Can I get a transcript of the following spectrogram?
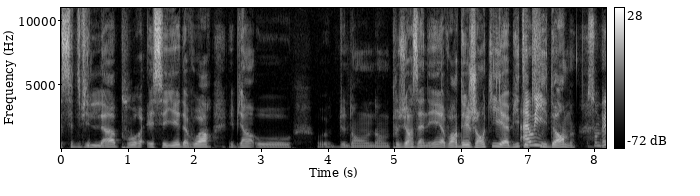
cette ville-là pour essayer d'avoir, eh bien, au- de- dans, dans plusieurs années, avoir des gens qui y habitent Ah et qui oui. y dorment, Son but,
